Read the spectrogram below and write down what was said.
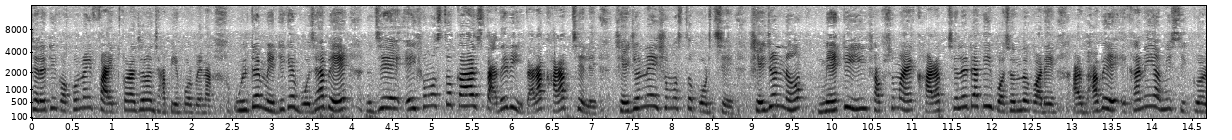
ছেলেটি কখনোই ফাইট করার জন্য ঝাঁপিয়ে পড়বে না। উল্টে মেয়েটিকে বোঝাবে যে এই সমস্ত কাজ তাদেরই, তারা খারাপ ছেলে, সেই জন্য এই সমস্ত করছে। সেই জন্য মেয়েটি সবসময় খারাপ ছেলেটাকেই পছন্দ করে আর ভাবে, এখানেই আমি সিকিউর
